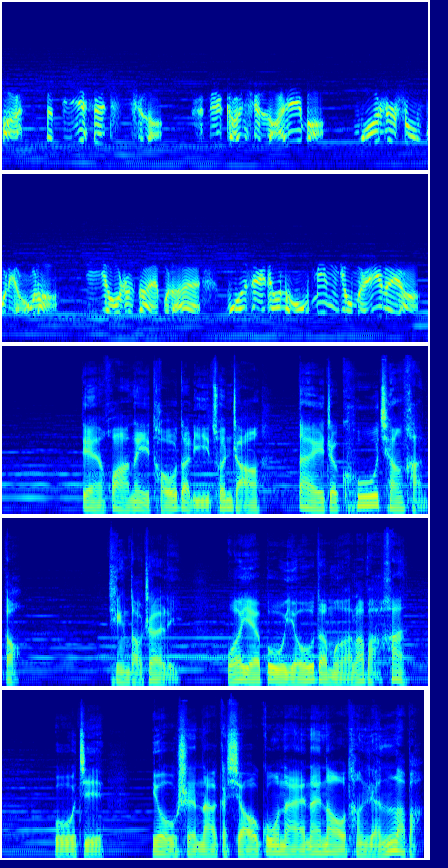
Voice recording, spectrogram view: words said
嗨，别提了，你赶紧来吧，我是受不了了。你要是再不来，我这条老命就没了呀！电话那头的李村长带着哭腔喊道。听到这里，我也不由得抹了把汗，估计又是那个小姑奶奶闹腾人了吧？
